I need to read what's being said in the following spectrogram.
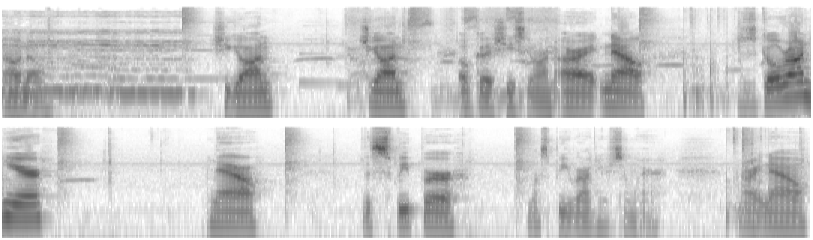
Oh no. She gone? She gone? Oh, okay, she's gone. Alright, now, just go around here. Now, the sweeper must be around here somewhere. Alright, now,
